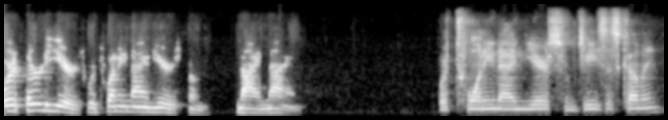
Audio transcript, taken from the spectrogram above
we're thirty years. We're twenty nine years from nine nine. We're twenty nine years from Jesus coming.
